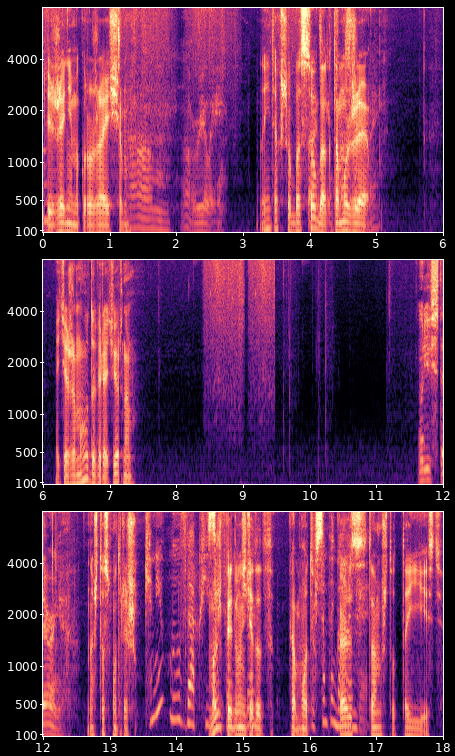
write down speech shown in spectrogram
движением окружающим. Да не так, чтобы особо, к тому же... Я тебе же могу доверять, верно? На что смотришь? Можешь придумать этот комод? Кажется, там что-то есть.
